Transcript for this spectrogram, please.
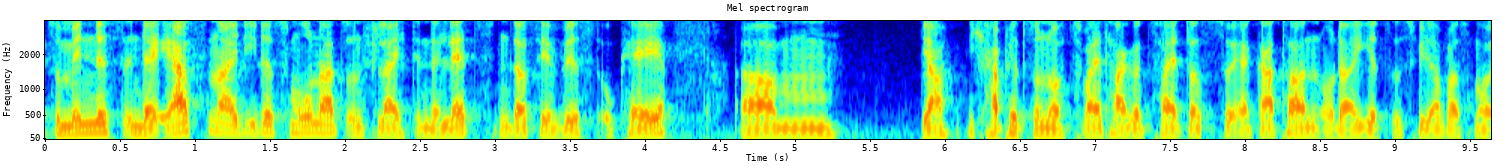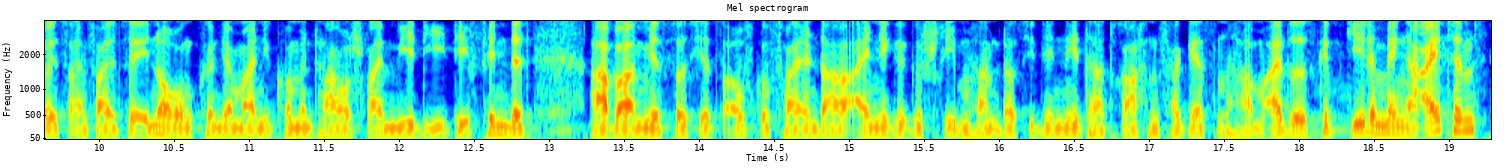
Zumindest in der ersten ID des Monats und vielleicht in der letzten, dass ihr wisst, okay, ähm, ja, ich habe jetzt nur noch zwei Tage Zeit, das zu ergattern oder jetzt ist wieder was Neues. Einfach als Erinnerung könnt ihr mal in die Kommentare schreiben, wie ihr die Idee findet. Aber mir ist das jetzt aufgefallen, da einige geschrieben haben, dass sie den Neta-Drachen vergessen haben. Also es gibt jede Menge Items.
